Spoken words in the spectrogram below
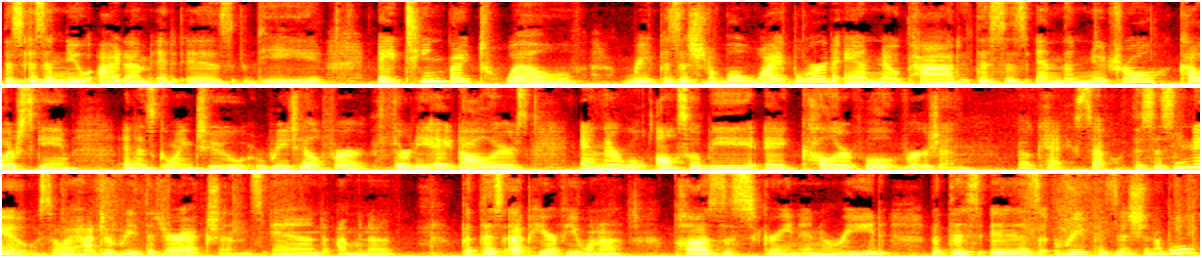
This is a new item. It is the 18 by 12 repositionable whiteboard and notepad. This is in the neutral color scheme and is going to retail for $38 and there will also be a colorful version. Okay, so this is new, so I had to read the directions and I'm gonna put this up here if you wanna pause the screen and read, but this is repositionable.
